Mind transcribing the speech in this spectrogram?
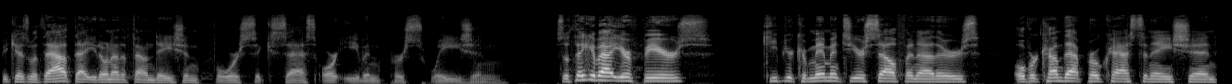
because without that, you don't have the foundation for success or even persuasion. So think about your fears, keep your commitment to yourself and others, overcome that procrastination,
